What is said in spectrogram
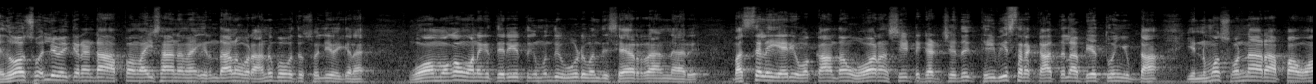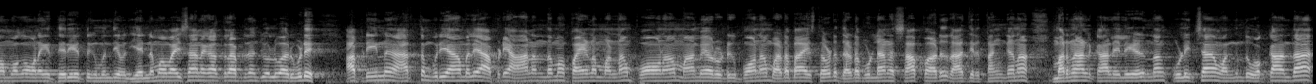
ஏதோ சொல்லி வைக்கிறேன்டா அப்பா வயசானவன். இருந்தாலும் ஒரு அனுபவத்தை சொல்லி வைக்கிறேன். உன் முகம் உனக்கு தெரியறதுக்கு முந்தி வீடு வந்து சேர்றான்னாரு. பஸ்ஸில் ஏறி உக்காந்தான் ஓரம் சீட்டு கிடச்சது தீ வீசுகிற காற்றுல அப்படியே தூங்கிவிட்டான் என்னமோ சொன்னார் அப்பா ஓ முகம் உனக்கு தெரியறதுக்கு முந்தி என்னமோ வயசான காலத்தில் அப்படி தான் சொல்லுவார் விடு அப்படின்னு அர்த்தம் புரியாமலே அப்படியே ஆனந்தமாக பயணம் பண்ணான். போனான் மாமியார் வீட்டுக்கு போனான் வடை பாயசத்தோட தடபுள்ளான சாப்பாடு ராத்திரி தங்கினான். மறுநாள் காலையில் எழுந்தான் குளித்தான் வந்து உக்காந்தான்.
